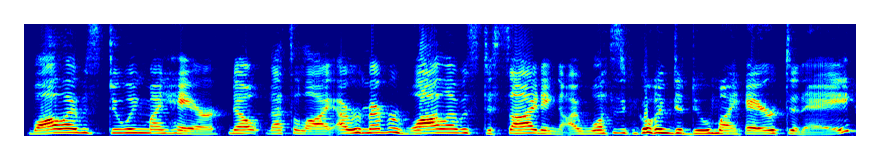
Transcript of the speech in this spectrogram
while I was doing my hair, no, that's a lie. I remembered while I was deciding I wasn't going to do my hair today.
